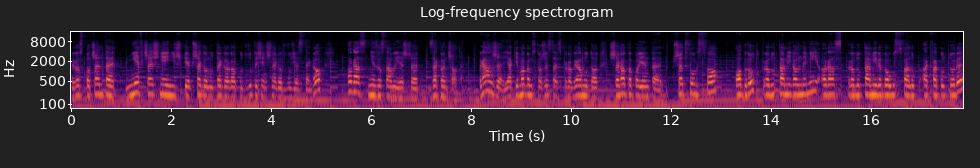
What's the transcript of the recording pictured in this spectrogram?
rozpoczęte nie wcześniej niż 1 lutego roku 2020 oraz nie zostały jeszcze zakończone. Branże, jakie mogą skorzystać z programu, to szeroko pojęte przetwórstwo, obrót produktami rolnymi oraz produktami rybołówstwa lub akwakultury.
